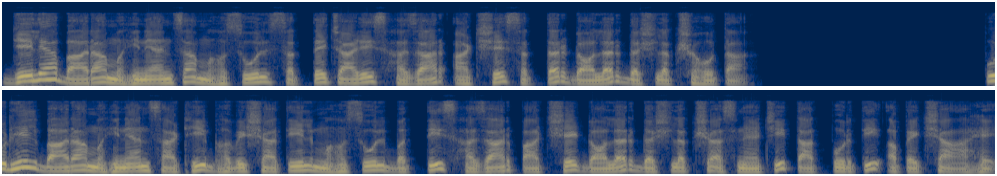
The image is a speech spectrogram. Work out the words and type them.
गेल्या बारा महिन्यांचा महसूल सत्तेचाळीस हजार आठशे सत्तर डॉलर दशलक्ष होता. पुढील बारा महिन्यांसाठी भविष्यातील महसूल बत्तीस हजार पाचशे डॉलर दशलक्ष असण्याची तात्पुरती अपेक्षा आहे.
